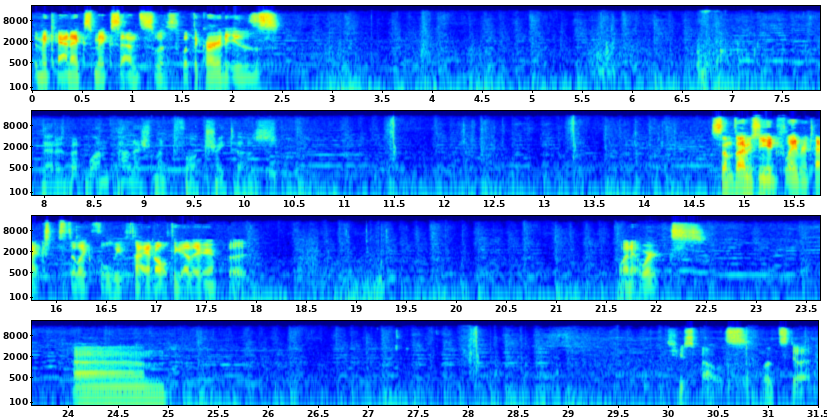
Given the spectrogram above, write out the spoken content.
the mechanics make sense with what the card is. There is but one punishment for traitors. Sometimes you need flavor text to like fully tie it all together, but when it works. Um two spells. Let's do it.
